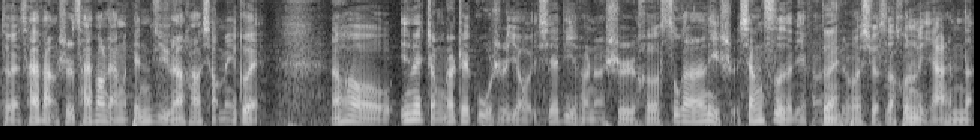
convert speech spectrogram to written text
对，采访是采。访两个编剧，然后还有小玫瑰，然后因为整个这故事有一些地方呢是和苏格兰历史相似的地方，对，比如说血色婚礼啊什么的。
